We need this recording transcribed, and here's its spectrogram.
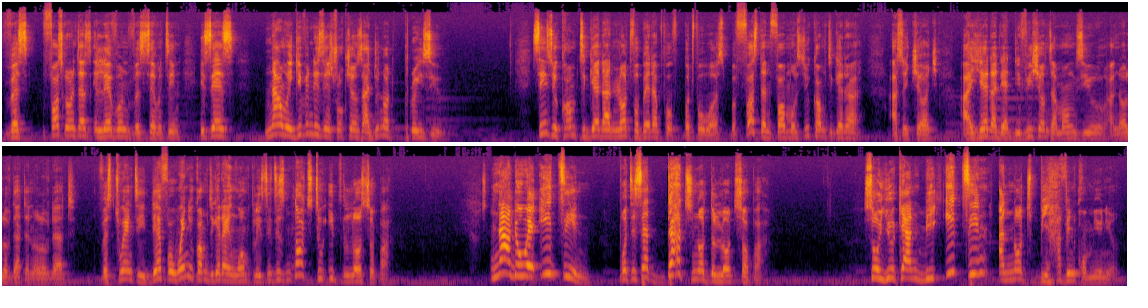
verse 1 Corinthians 11, verse 17, it says, Now when giving these instructions, I do not praise you. Since you come together not for better but for worse, but first and foremost, you come together as a church. I hear that there are divisions amongst you and all of that and all of that. Verse 20, therefore, when you come together in one place, it is not to eat the Lord's Supper. Now they were eating, but he said, That's not the Lord's Supper. So you can be eating and not be having communion.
